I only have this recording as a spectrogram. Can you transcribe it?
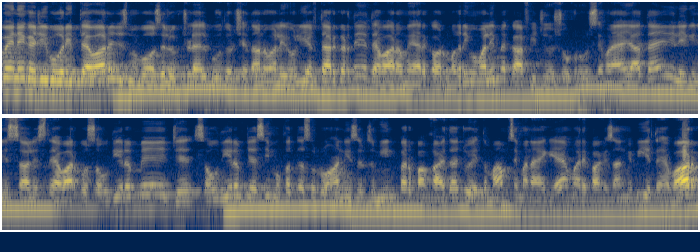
वैन एक अजीब गरीब त्यौहार है, जिसमें बहुत से लोग चुड़ैल भूत और शैतान वाली होली अख्तार करते हैं। त्यौहार अमेरिका और मगरबी ममालिक में काफ़ी जोश और से मनाया जाता है। लेकिन इस साल इस त्यौहार को सऊदी अरब में सऊदी अरब जैसी मुकदस और रूहानी सरजमीन पर बाकायदा जो अहतमाम से मनाया गया है, हमारे पाकिस्तान में भी ये त्यौहार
